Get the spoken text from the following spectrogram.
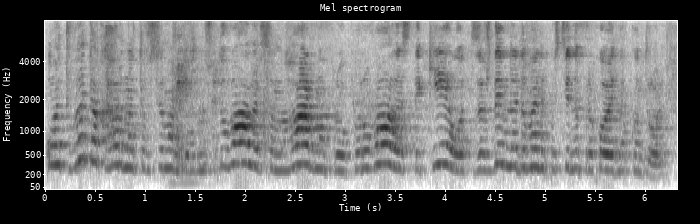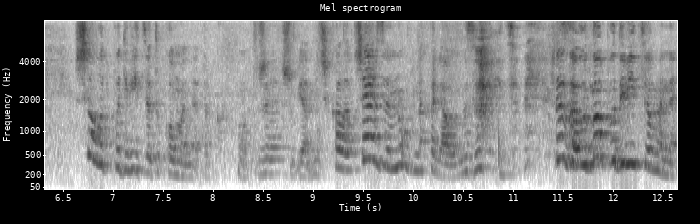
от ви так гарно то все нам діагностували, все ми гарно прооперували, таке, от завжди вони до мене постійно приходять на контроль. Ще от подивіться тако мене так, от вже, щоб я не чекала в черзі, ну на халяву називається. Ще заодно подивіться мене.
